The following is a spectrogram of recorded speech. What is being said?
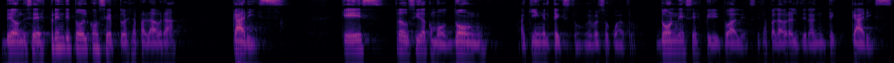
de donde se desprende todo el concepto, es la palabra caris, que es traducida como don aquí en el texto, en el verso 4. Dones espirituales, es la palabra literalmente caris.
